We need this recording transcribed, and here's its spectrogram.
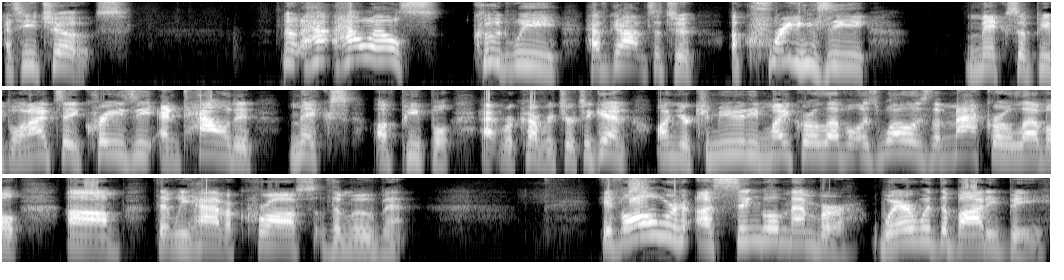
as He chose. Now, how, how else could we have gotten such a, a crazy mix of people? And I'd say crazy and talented mix of people at Recovery Church. Again, on your community micro level as well as the macro level um, that we have across the movement. If all were a single member, where would the body be?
